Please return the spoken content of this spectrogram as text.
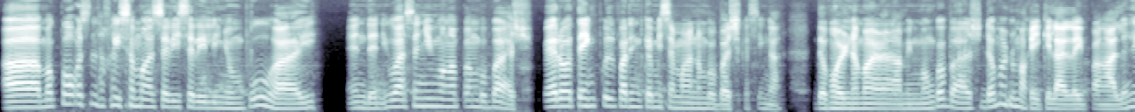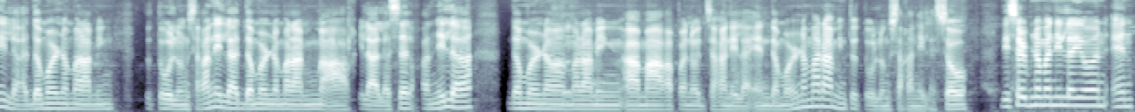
uh, mag-focus na kayo sa mga sarili-sarili nyong buhay And then, iwasan nyo yung mga pambabash. Pero thankful pa rin kami sa mga nambabash kasi nga, the more na maraming mangbabash, the more na makikilala yung pangalan nila, the more na maraming tutulong sa kanila, the more na maraming makakilala sa kanila, the more na maraming uh, makakapanood sa kanila, and the more na maraming tutulong sa kanila. So, deserve naman nila yon and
